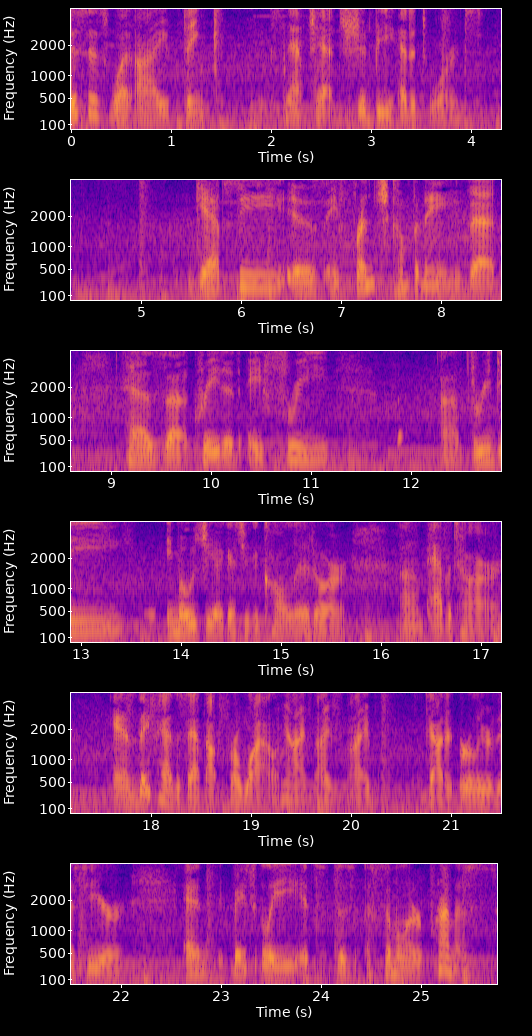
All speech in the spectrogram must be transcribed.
this is what I think Snapchat should be headed towards. Gabsee is a French company that has uh, created a free uh, 3D emoji, I guess you could call it, or um, avatar. And they've had this app out for a while. I mean, I've, I've, I got it earlier this year. And basically, it's the, a similar premise.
